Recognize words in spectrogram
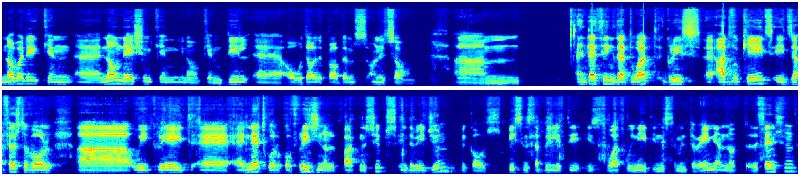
Nobody can, uh, no nation can, you know, can deal uh, with all the problems on its own. Um, and I think that what Greece uh, advocates is that first of all, uh, we create a, a, network of regional partnerships in the region because peace and stability is what we need in Eastern Mediterranean, not the tensions.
